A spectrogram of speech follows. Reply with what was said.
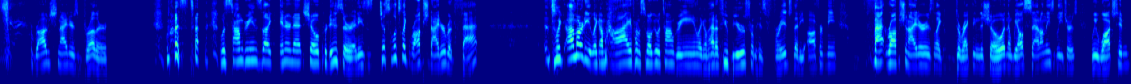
Rob Schneider's brother was was Tom Green's like internet show producer, and he's just looks like Rob Schneider but fat. It's like I'm already like I'm high from smoking with Tom Green. Like I've had a few beers from his fridge that he offered me fat Rob Schneider is like directing the show, and then we all sat on these bleachers. We watched him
